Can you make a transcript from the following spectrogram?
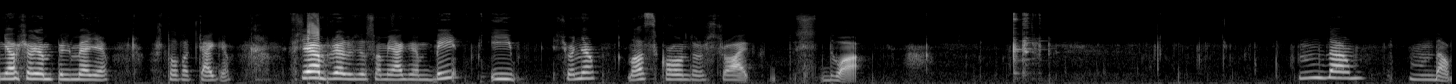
Я все пельмени, что-то тяги. Всем привет, друзья, с вами я, Гэмби, и сегодня у нас Counter-Strike 2. Да, да.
